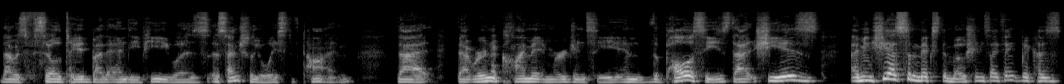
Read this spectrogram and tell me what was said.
that was facilitated by the NDP was essentially a waste of time. That that we're in a climate emergency, and the policies that she is I mean, she has some mixed emotions, I think, because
